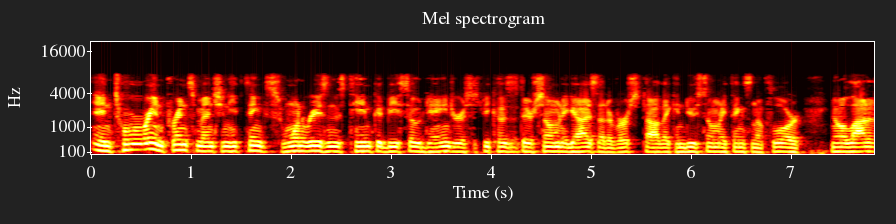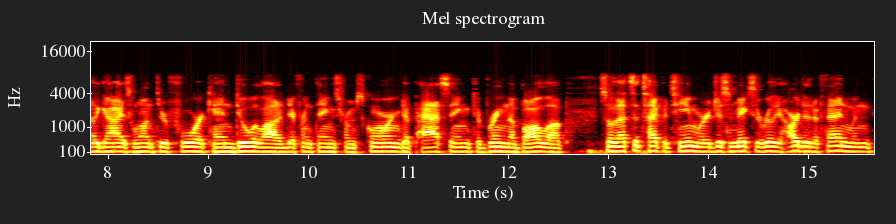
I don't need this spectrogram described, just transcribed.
And Taurean Prince mentioned he thinks one reason this team could be so dangerous is because there's so many guys that are versatile They can do so many things on the floor. You know, a lot of the guys one through four can do a lot of different things from scoring to passing to bring the ball up. So that's the type of team where it just makes it really hard to defend when,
